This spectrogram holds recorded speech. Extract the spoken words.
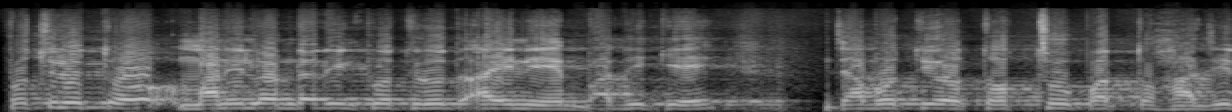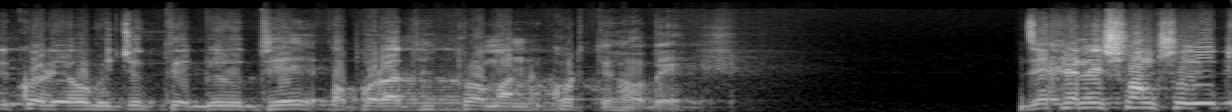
প্রচলিত মানি লন্ডারিং প্রতিরোধ আইনে বাদীকে যাবতীয় তথ্য উপাত্ত হাজির করে অভিযুক্তের বিরুদ্ধে অপরাধ প্রমাণ করতে হবে। যেখানে সংশোধিত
